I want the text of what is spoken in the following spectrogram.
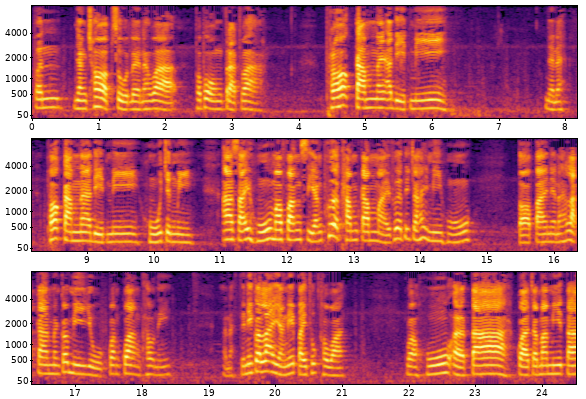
เพิ่นยังชอบสูตรเลยนะว่า พระพุทธองค์ตรัสว่า เพราะกรรมในอดีตมีเนี่ยนะเพราะกรรมในอดีตมีหูจึงมี อาศัยหูมาฟังเสียงเพื่อทำกรรมใหม่เพื่อที่จะให้มีหูต่อไปเนี่ยนะหลักการมันก็มีอยู่กว้างๆเท่านี้นะทีนี้ก็ไล่อย่างนี้ไปทุกทวาร ว่าหูเอ่อตากว่าจะมามีตา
